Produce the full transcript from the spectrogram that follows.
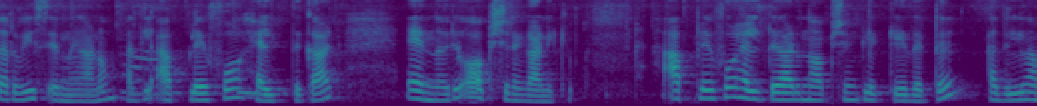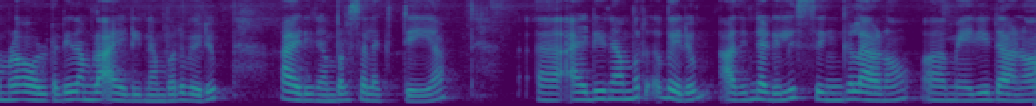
സർവീസ് എന്ന് കാണും. അതിൽ അപ്ലൈ ഫോർ ഹെൽത്ത് കാർഡ് എന്നൊരു ഓപ്ഷൻ കാണിക്കും. അപ്ലൈ ഫോർ ഹെൽത്ത് കാർഡ് എന്ന ഓപ്ഷൻ ക്ലിക്ക് ചെയ്തിട്ട് അതിൽ നമ്മൾ ഓൾറെഡി നമ്മൾ ഐ ഡി നമ്പർ വരും. ഐ ഡി നമ്പർ സെലക്ട് ചെയ്യുക. ഐ ഡി നമ്പർ വരും. അതിന്റെ അടിയിൽ സിംഗിൾ ആണോ മാരീഡ് ആണോ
